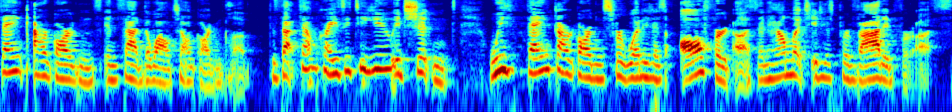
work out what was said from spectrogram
thank our gardens inside the Wild Child Garden Club. Does that sound crazy to you? It shouldn't. We thank our gardens for what it has offered us and how much it has provided for us.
